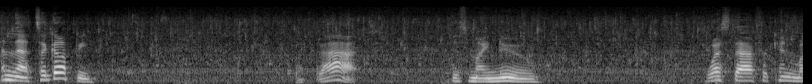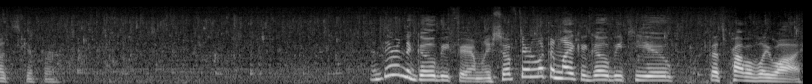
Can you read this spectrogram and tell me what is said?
And that's a guppy. But that is my new West African mud skipper. And they're in the goby family, so if they're looking like a goby to you, that's probably why.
